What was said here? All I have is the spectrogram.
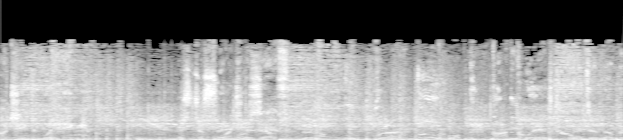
watching and waiting. Watch yourself. Pop quiz. A number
